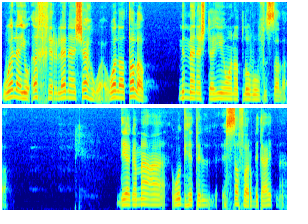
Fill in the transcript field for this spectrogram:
ولا يؤخر لنا شهوة ولا طلب مما نشتهيه ونطلبه في الصلاة. دي يا جماعة وجهة السفر بتاعتنا.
